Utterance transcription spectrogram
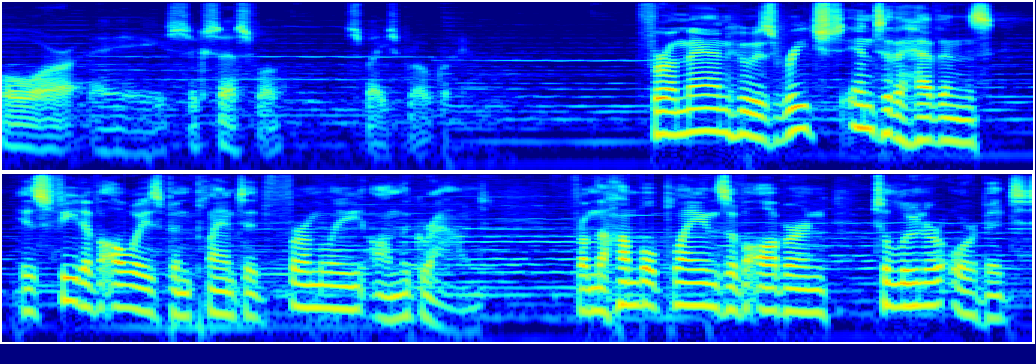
for a successful space program. For a man who has reached into the heavens, his feet have always been planted firmly on the ground. From the humble plains of Auburn to lunar orbit,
